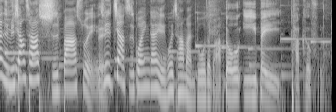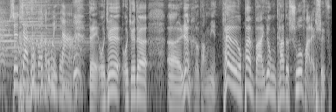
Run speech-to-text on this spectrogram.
但你们相差十八岁，其实价值观应该也会差蛮多的吧？都一一被他克服了。所以价值观的部分伟大嘛，对，我觉得，我觉得，呃，任何方面，他要有办法用他的说法来说服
